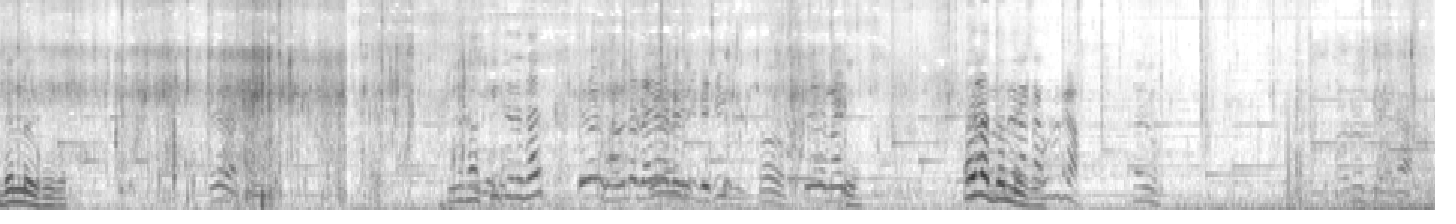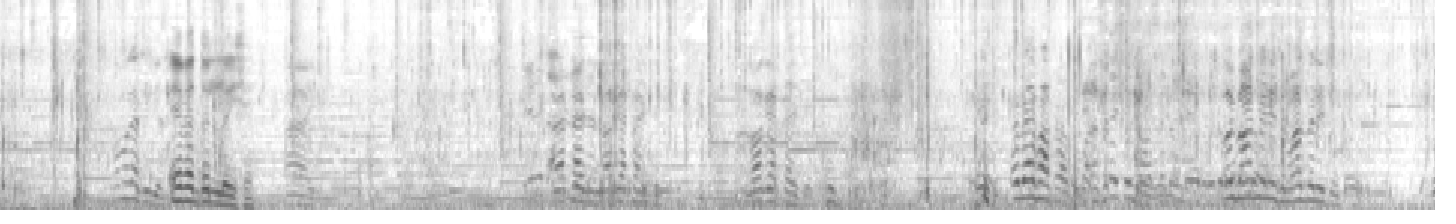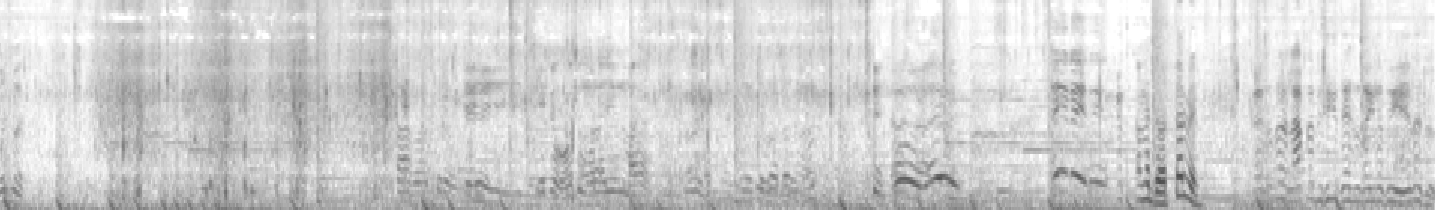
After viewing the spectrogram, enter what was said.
ধরলো হয়েছে এবার ধরলো হয়েছে এবার ধরলো হয়েছে ওই মাছ বেরিয়েছে মাছ বেরিয়েছে আমি ধরতে পারবেন লাভটা দিছি কি দেখছো দেখলে তুই হেরে দেখছো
